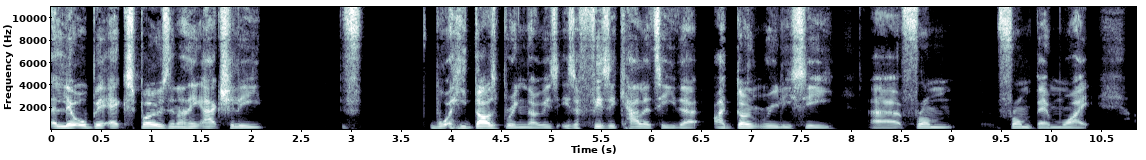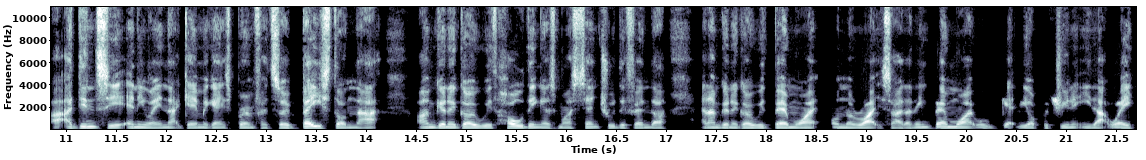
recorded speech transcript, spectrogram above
a little bit exposed. And I think actually what he does bring though is is a physicality that I don't really see uh, from from Ben White. I, I didn't see it anyway in that game against Brentford. So based on that, I'm going to go with Holding as my central defender, and I'm going to go with Ben White on the right side. I think Ben White will get the opportunity that way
